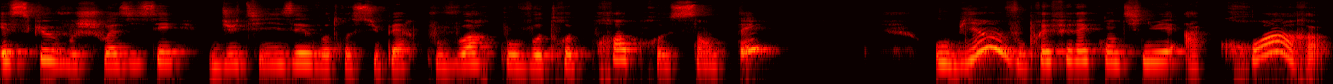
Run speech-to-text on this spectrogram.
Est-ce que vous choisissez d'utiliser votre super pouvoir pour votre propre santé? Ou bien vous préférez continuer à croire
